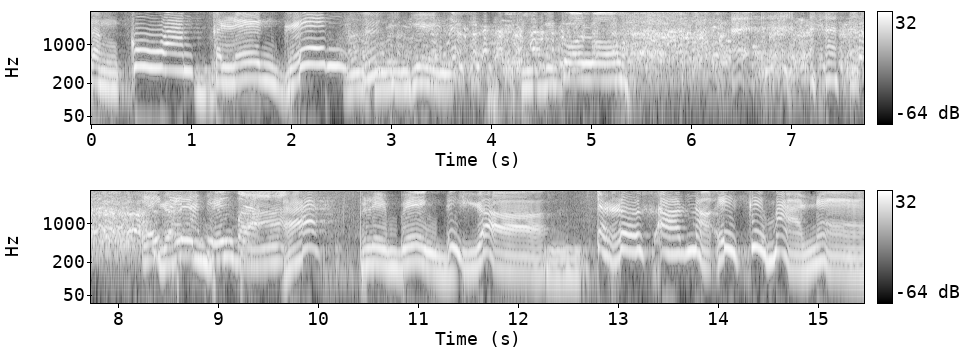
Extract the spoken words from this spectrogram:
kengkuang, kelenggeng. Gelingging. Gelingging kolo. Ya iku enak Gelembing, dijak. Pak. Hah? Blembing. Iya. Terus ana iki maneh.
